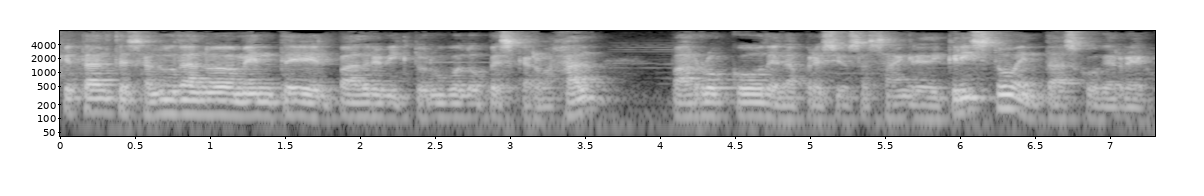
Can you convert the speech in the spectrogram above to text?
¿Qué tal? Te saluda nuevamente el Padre Víctor Hugo López Carvajal, párroco de la Preciosa Sangre de Cristo en Tasco Guerrero.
